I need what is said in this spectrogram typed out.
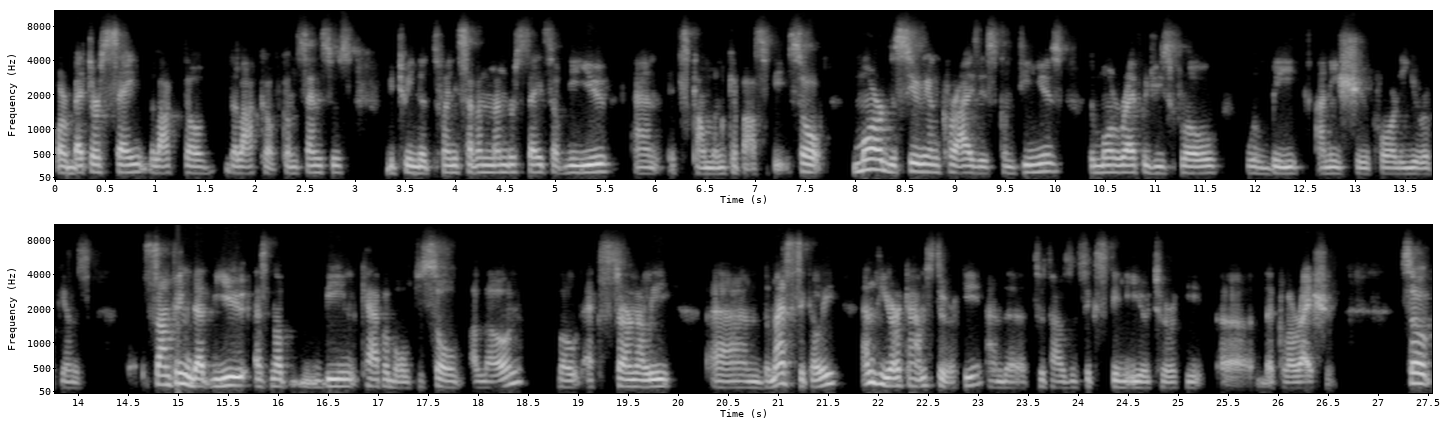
or better saying, the lack of the lack of consensus between the 27 member states of the EU and its common capacity. So more the Syrian crisis continues, the more refugees flow will be an issue for the Europeans. Something that the EU has not been capable to solve alone, both externally and domestically, and here comes Turkey and the 2016 EU-Turkey uh, declaration. So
